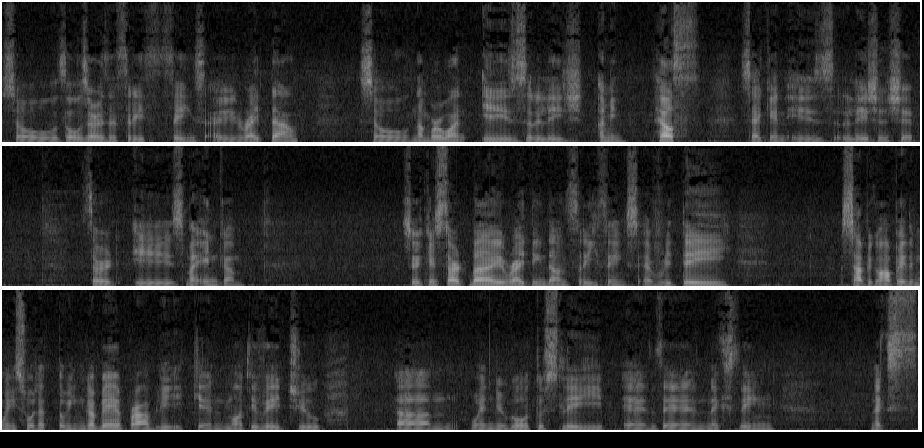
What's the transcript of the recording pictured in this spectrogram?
So those are the three things I write down. So number one is relation. I mean health. Second is relationship. Third is my income. So you can start by writing down three things every day. Sabi ko nga pwede mo isulat tuwing gabi. Probably it can motivate you um, when you go to sleep. And then next thing, next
